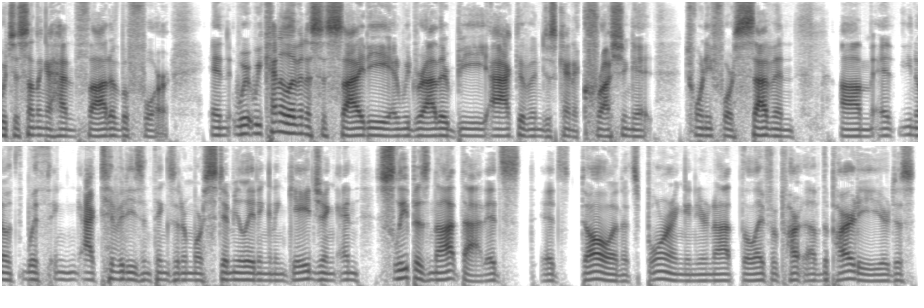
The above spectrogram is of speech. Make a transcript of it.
which is something i hadn't thought of before. And we, we kind of live in a society and we'd rather be active and just kind of crushing it 24 7 um, and, you know with activities and things that are more stimulating and engaging. And sleep is not that. It's it's dull and it's boring and you're not the life of part of the party. You're just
